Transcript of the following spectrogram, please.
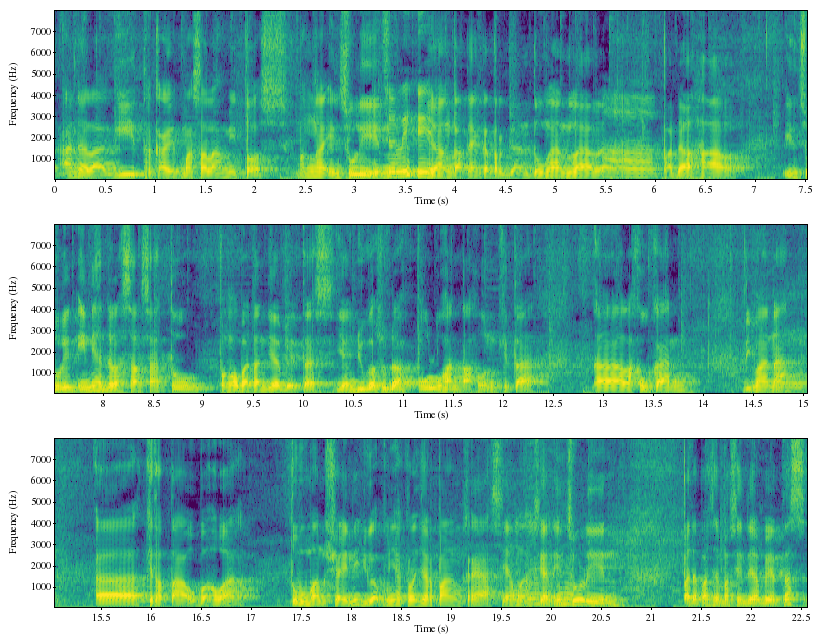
ada lagi terkait masalah mitos mengenai insulin, Insulin. yang katanya ketergantungan lah. Padahal insulin ini adalah salah satu pengobatan diabetes yang juga sudah puluhan tahun kita eh, lakukan, di mana eh, kita tahu bahwa tubuh manusia ini juga punya kelenjar pankreas yang menghasilkan insulin. Pada pasien-pasien diabetes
